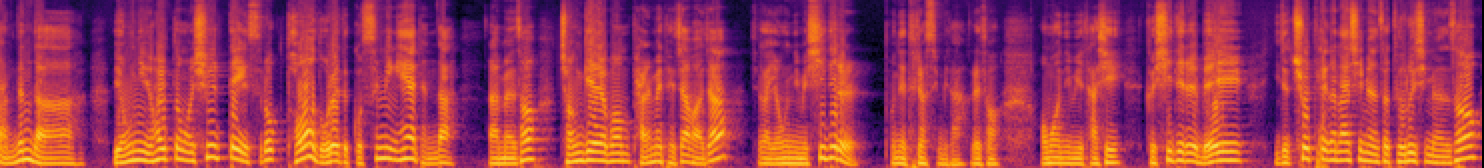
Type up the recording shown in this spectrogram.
안 된다. 영님이 활동을 쉴 때일수록 더 노래 듣고 스밍해야 된다. 라면서 정규 앨범 발매되자마자 제가 영님의 CD를 보내드렸습니다. 그래서 어머님이 다시 그 CD를 매일 이제 출퇴근하시면서 들으시면서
